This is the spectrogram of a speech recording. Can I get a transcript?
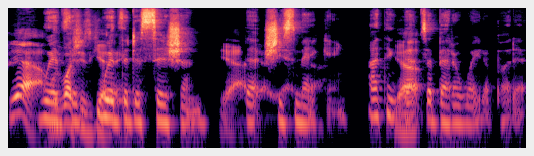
yeah, with, with, what the, she's getting. with the decision yeah, that yeah, she's yeah, making. I think that's a better way to put it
